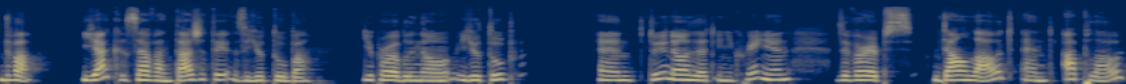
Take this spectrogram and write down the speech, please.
2. Як завантажити з Ютуба? You probably know YouTube. And do you know that in Ukrainian the verbs download and upload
